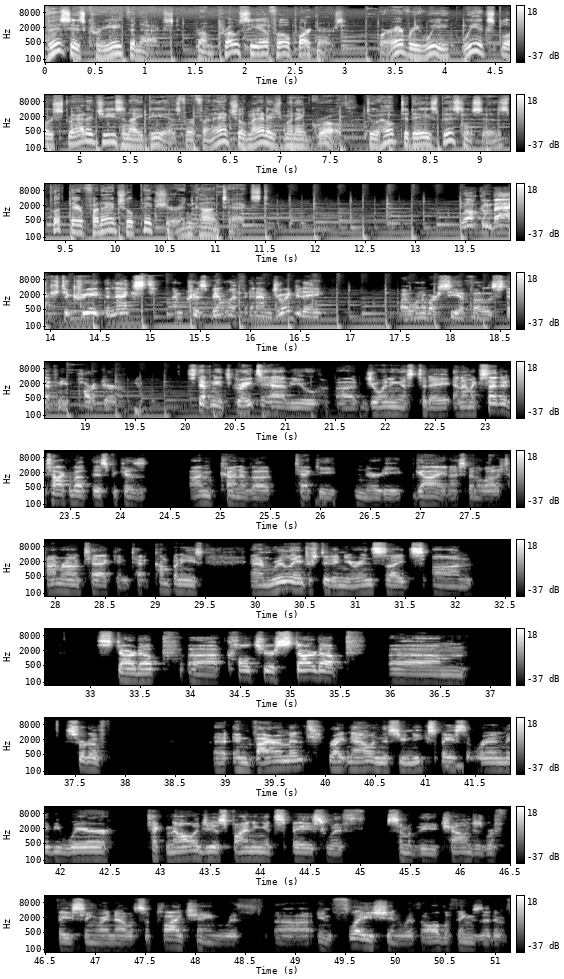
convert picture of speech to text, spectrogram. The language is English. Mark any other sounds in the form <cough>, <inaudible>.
This is Create the Next from Pro CFO Partners, where every week we explore strategies and ideas for financial management and growth to help today's businesses put their financial picture in context. Welcome back to Create the Next. I'm Chris Bintliff, and I'm joined today by one of our CFOs, Stephanie Parker. Stephanie, it's great to have you uh, joining us today. And I'm excited to talk about this because I'm kind of a techie, nerdy guy, and I spend a lot of time around tech and tech companies. And I'm really interested in your insights on startup uh, culture, startup um, sort of uh, environment right now in this unique space mm-hmm. that we're in, maybe where technology is finding its space with some of the challenges we're facing right now with supply chain, with uh, inflation, with all the things that have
